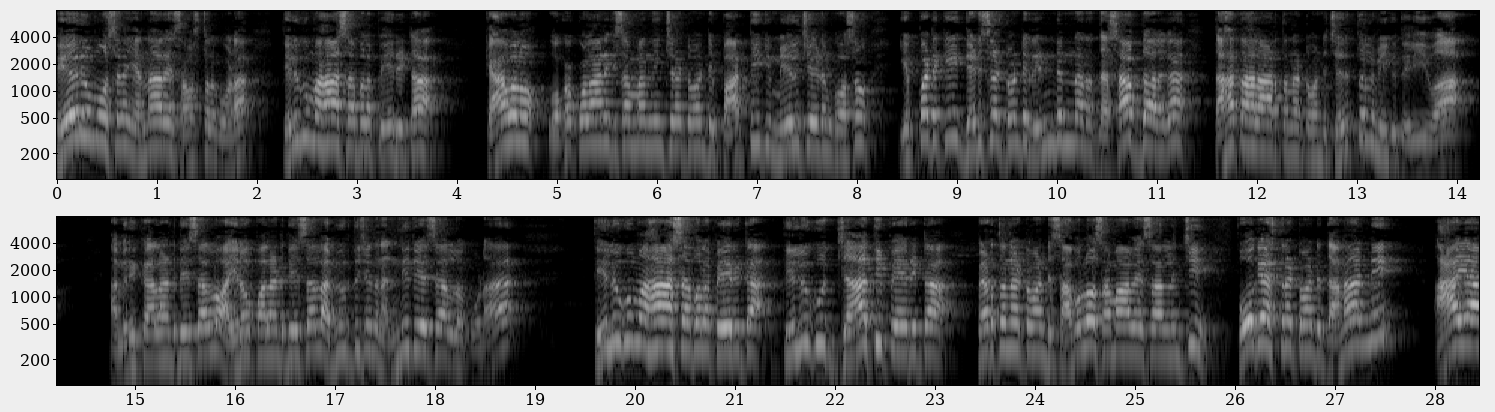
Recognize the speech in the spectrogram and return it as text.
పేరు మోసిన ఎన్ఆర్ఐ సంస్థలు కూడా తెలుగు మహాసభల పేరిట కేవలం ఒక కులానికి సంబంధించినటువంటి పార్టీకి మేలు చేయడం కోసం ఇప్పటికీ గడిచినటువంటి రెండున్నర దశాబ్దాలుగా తహతహలాడుతున్నటువంటి చరిత్రలు మీకు తెలియవా? అమెరికా లాంటి దేశాల్లో ఐరోపా లాంటి దేశాల్లో అభివృద్ధి చెందిన అన్ని దేశాల్లో కూడా తెలుగు మహాసభల పేరిట తెలుగు జాతి పేరిట పెడుతున్నటువంటి సభలో సమావేశాల నుంచి పోగేస్తున్నటువంటి ధనాన్ని ఆయా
